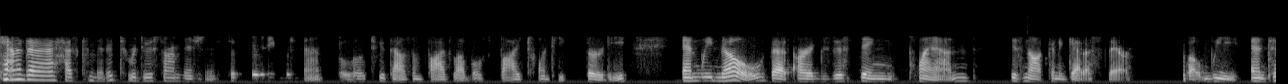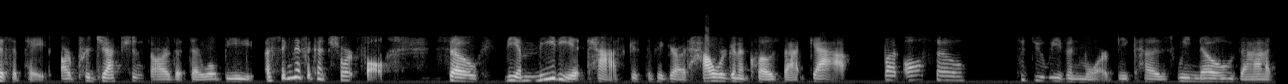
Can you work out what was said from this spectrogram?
Canada has committed to reduce our emissions to 30% below 2005 levels by 2030. And we know that our existing plan is not going to get us there. Well, we anticipate. Our projections are that there will be a significant shortfall. So the immediate task is to figure out how we're going to close that gap, but also to do even more because we know that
